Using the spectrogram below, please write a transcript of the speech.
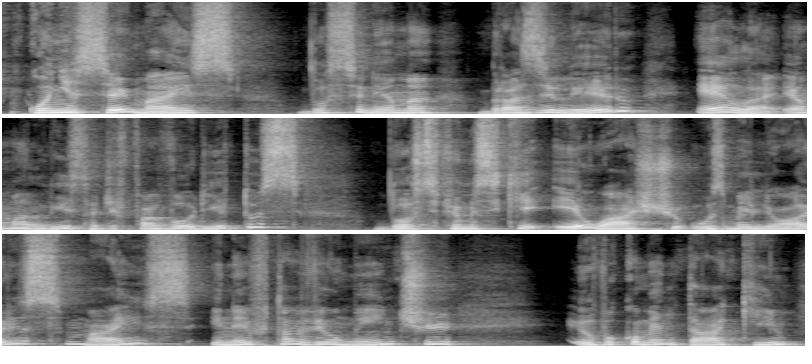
conhecer mais do cinema brasileiro. Ela é uma lista de favoritos dos filmes que eu acho os melhores, mas inevitavelmente eu vou comentar aqui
